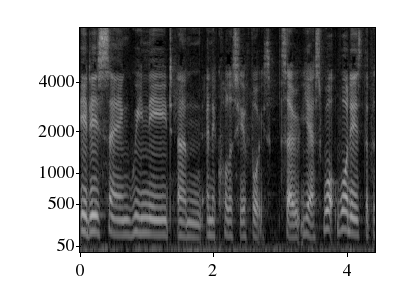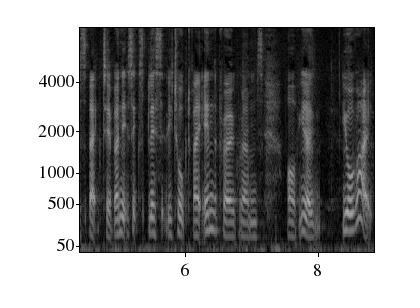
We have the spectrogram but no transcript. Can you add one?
it is saying we need um, an equality of voice. So yes, what what is the perspective? And it's explicitly talked about in the programs of, you know, you're right.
